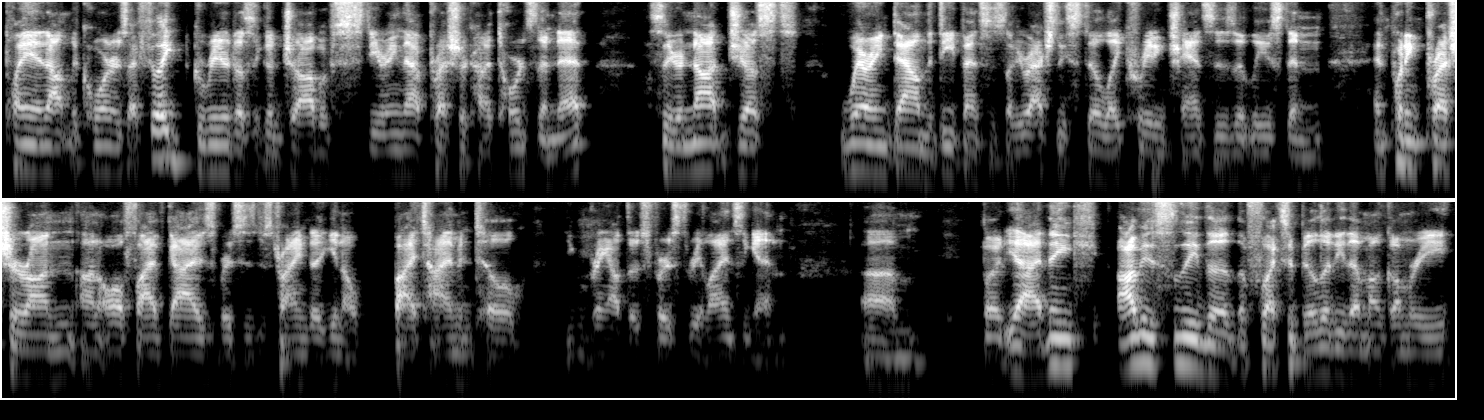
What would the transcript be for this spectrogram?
playing it out in the corners. I feel like Greer does a good job of steering that pressure kind of towards the net, so you're not just wearing down the defense and stuff. You're actually still like creating chances at least and and putting pressure on on all five guys versus just trying to you know buy time until you can bring out those first three lines again. Um, but yeah, I think obviously the the flexibility that Montgomery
